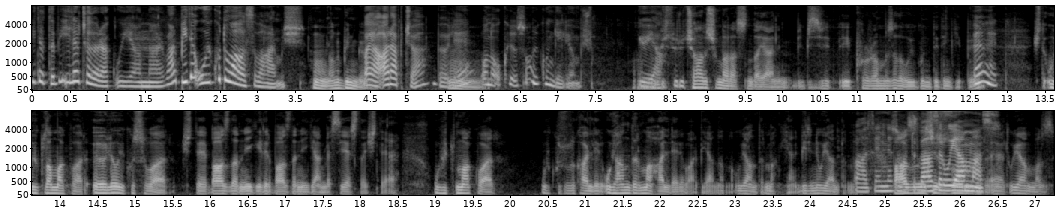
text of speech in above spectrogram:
Bir de tabii ilaç alarak uyuyanlar var. Bir de uyku duası varmış. Hı, onu bilmiyorum. Bayağı Arapça böyle. Hı. Onu okuyorsun uykun geliyormuş. Güya. Bir sürü çağrışım var aslında yani. Bizi e, programımıza da uygun dediğim gibi. Evet. İşte uyuklamak var, öğle uykusu var. İşte bazılarına iyi gelir, bazılarına iyi gelmez. Siesta işte. Uyutmak var uykusuzluk halleri, uyandırma halleri var bir yandan da. Uyandırmak yani birini uyandırmak. Bazen ne zordur, bazıları uyanmaz. Evet uyanmaz.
